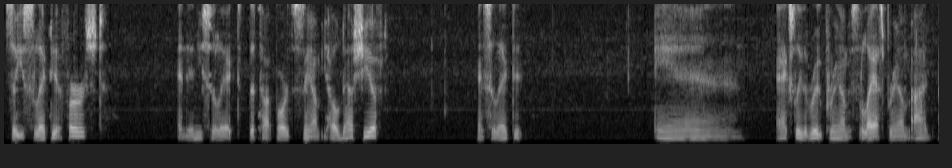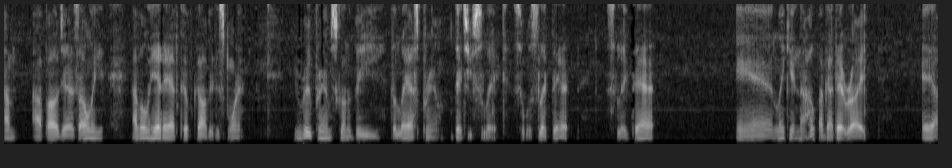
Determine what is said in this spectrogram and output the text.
So you select it first and then you select the top part of the sim. You hold down shift and select it and actually the root prim is the last prim. I I'm, I apologize. I only I've only had half a cup of coffee this morning. Your root prim is going to be the last prim that you select. So we'll select that, select that, and link it. And I hope I got that right. Yeah.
